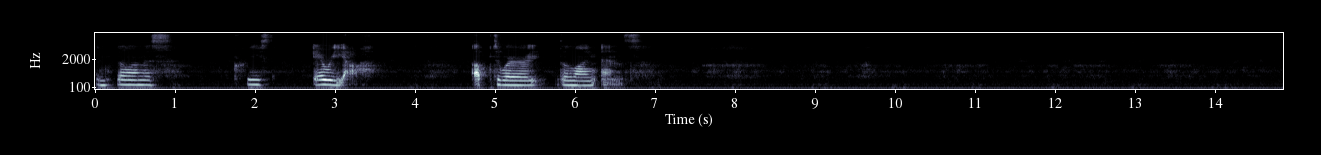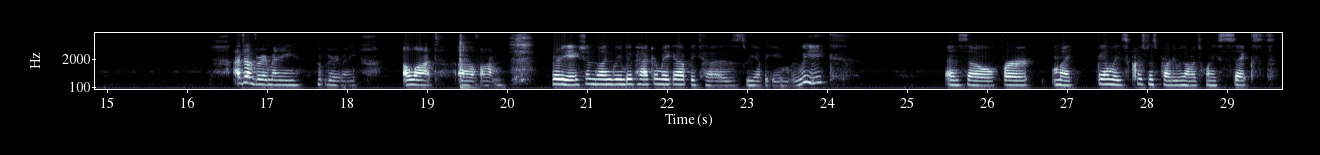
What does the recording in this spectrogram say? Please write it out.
and fill in this crease area up to where the line ends. I've done very many, very many, a lot of um, variations on Green Bay Packer makeup because we have a game every week. And so for my family's Christmas party was on the 26th.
